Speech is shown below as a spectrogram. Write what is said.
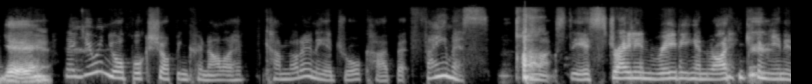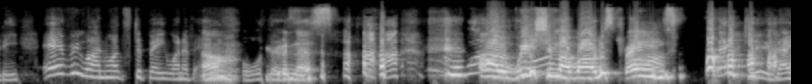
Yeah. yeah. Now, you and your bookshop in Cronulla have become not only a draw card, but famous amongst the Australian reading and writing community. Everyone wants to be one of our oh, authors. Goodness. I wish in my wildest dreams. Oh, they do. They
